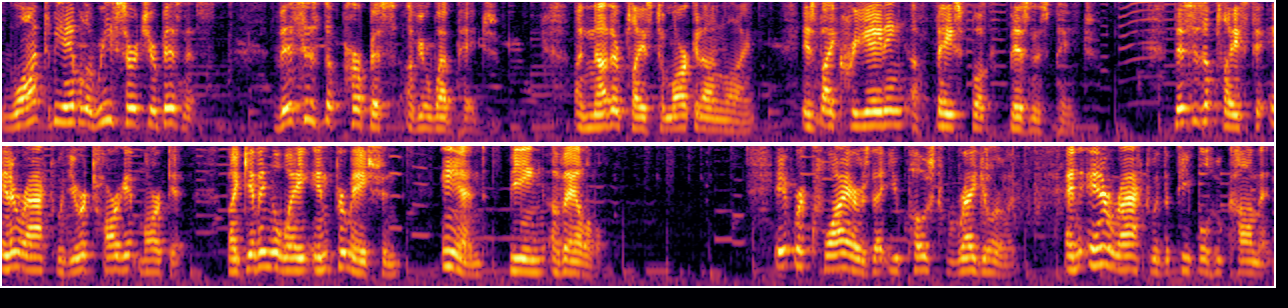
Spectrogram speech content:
want to be able to research your business. This is the purpose of your web page. Another place to market online is by creating a Facebook business page. This is a place to interact with your target market by giving away information and being available. It requires that you post regularly and interact with the people who comment.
